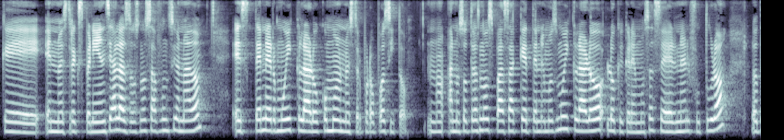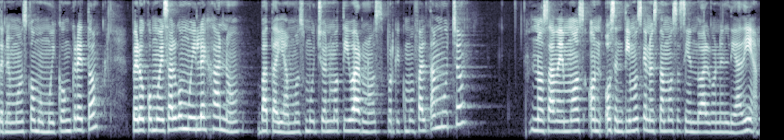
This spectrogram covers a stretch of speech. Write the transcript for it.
que en nuestra experiencia las dos nos ha funcionado, es tener muy claro como nuestro propósito. A nosotras nos pasa que tenemos muy claro lo que queremos hacer en el futuro, lo tenemos como muy concreto, pero como es algo muy lejano, batallamos mucho en motivarnos, porque como falta mucho, no sabemos o sentimos que no estamos haciendo algo en el día a día.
